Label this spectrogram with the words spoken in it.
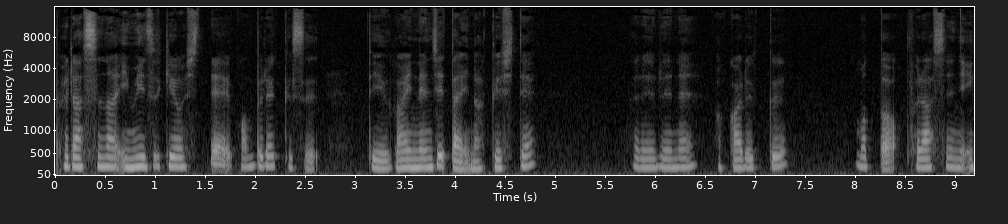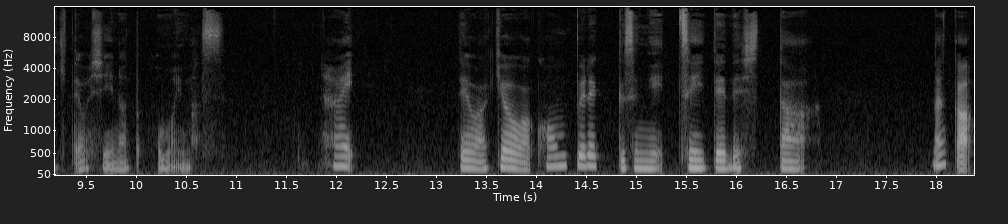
プラスな意味付けをしてコンプレックスっていう概念自体なくしてそれでね明るくもっとプラスに生きてほしいなと思います。はい。では今日はコンプレックスについてでした。なんか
